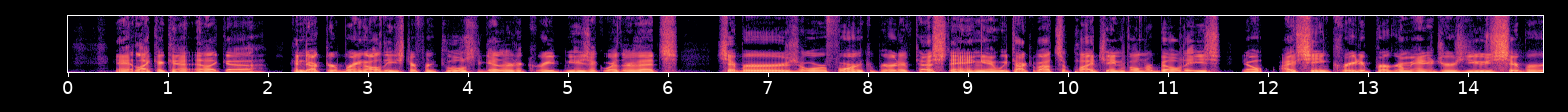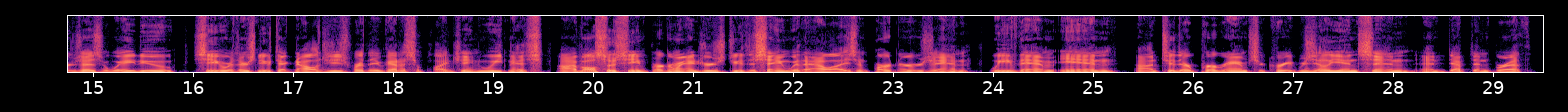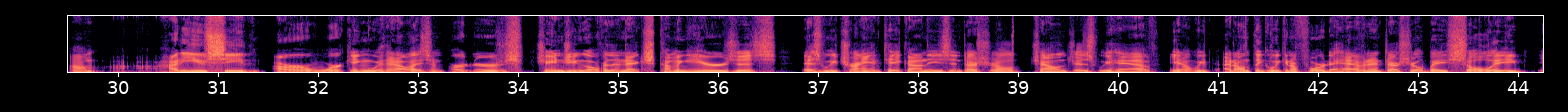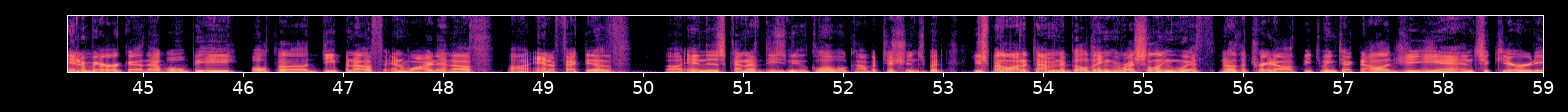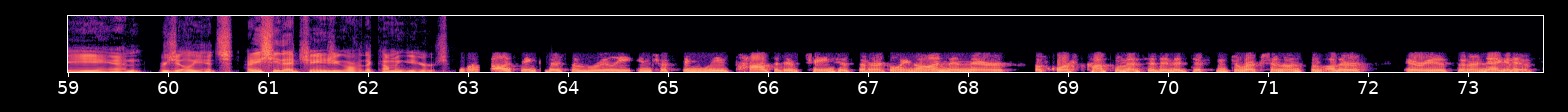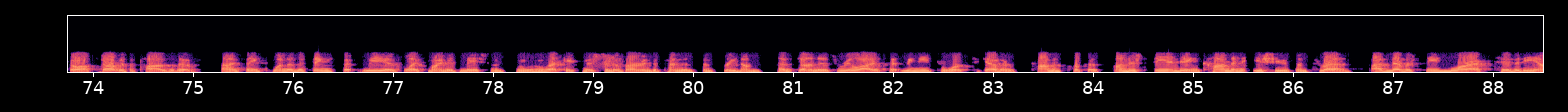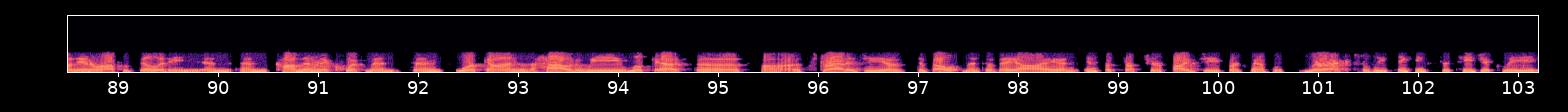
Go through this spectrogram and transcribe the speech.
and like a like a conductor, bring all these different tools together to create music, whether that's SBIRs or foreign comparative testing. And we talked about supply chain vulnerabilities you know, I've seen creative program managers use SBIRs as a way to see where there's new technologies where they've got a supply chain weakness. Uh, I've also seen program managers do the same with allies and partners and weave them in uh, to their programs to create resilience and, and depth and breadth. Um, how do you see our working with allies and partners changing over the next coming years as as we try and take on these industrial challenges we have. You know, we I don't think we can afford to have an industrial base solely in America that will be both uh, deep enough and wide enough uh, and effective uh, in this kind of these new global competitions. But you spent a lot of time in the building wrestling with you know the trade off between technology and security and resilience. How do you see that changing over the coming years? Well, I think there's some really interestingly positive changes that are going on, and they're of course complemented in a different direction on some other areas that are negative. So I'll start with the positive. I think one of the things that we as like-minded nations, in recognition of our independence and freedom, have done is realize that we need to work together, common purpose, understanding common issues and threads. I've never seen more activity on interoperability and, and common equipment and work on how do we look at the uh, strategy of development of AI and infrastructure, 5G, for example. We're actually thinking strategically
